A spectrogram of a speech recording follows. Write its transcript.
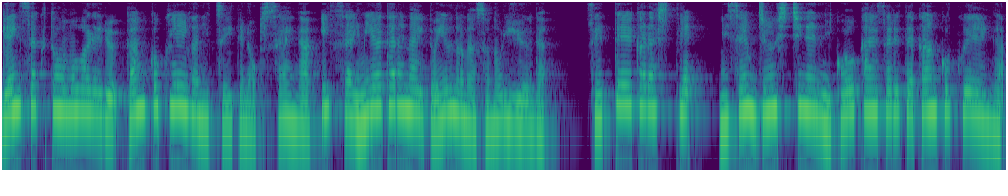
原作と思われる韓国映画についての記載が一切見当たらないというのがその理由だ。設定からして、2017年に公開された韓国映画、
